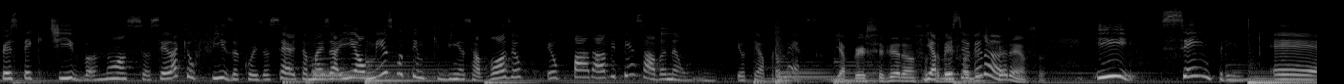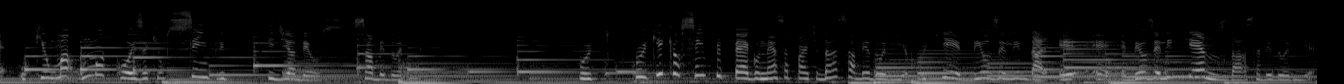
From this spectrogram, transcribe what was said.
perspectiva. Nossa, será que eu fiz a coisa certa? Mas aí, ao mesmo tempo que vinha essa voz, eu, eu parava e pensava, não, eu tenho a promessa. E a perseverança e também a perseverança. faz a diferença. E sempre, é, o que uma, uma coisa que eu sempre pedi a Deus, sabedoria. Por, por que, que eu sempre pego nessa parte da sabedoria? Porque Deus ele dá, é, é, é Deus ele quer nos dar a sabedoria,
